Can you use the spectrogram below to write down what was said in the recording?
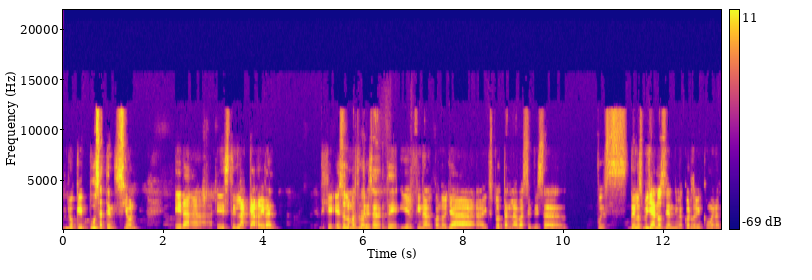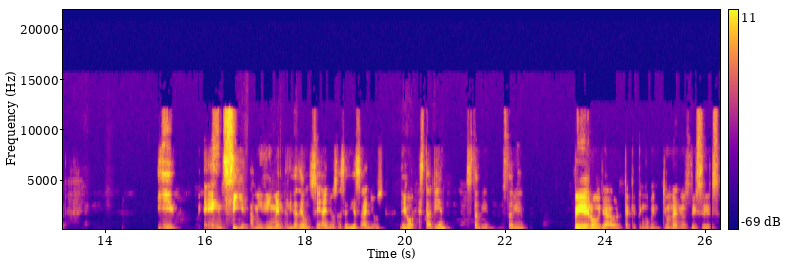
lo que puse atención era este, la carrera. Dije, eso es lo más Ajá. interesante. Y el final, cuando ya explotan la base de esa, pues, de los villanos, ya ni me acuerdo bien cómo eran. Y en sí, a mi mentalidad de 11 años, hace 10 años, digo, está bien, está bien, está bien. Pero ya ahorita que tengo 21 años, dices,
